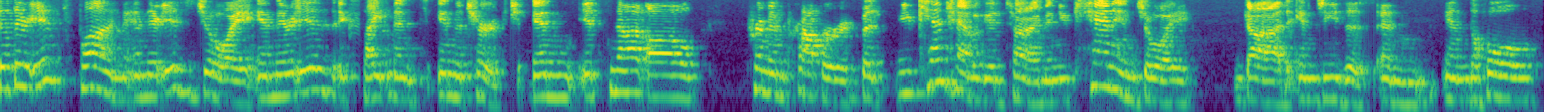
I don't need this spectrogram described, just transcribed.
that there is fun and there is joy and there is excitement in the church. And it's not all prim and proper, but you can have a good time and you can enjoy God and Jesus and, and the whole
